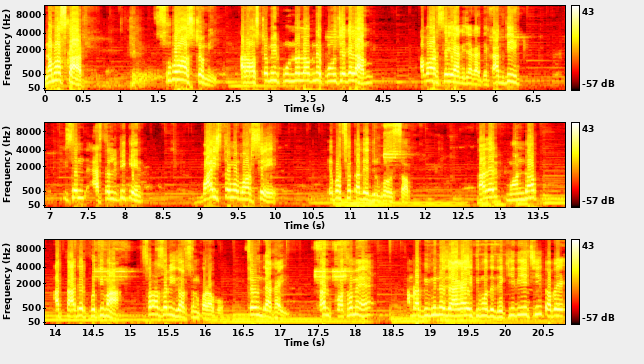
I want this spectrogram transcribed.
নমস্কার। শুভ অষ্টমী। আর অষ্টমীর পূর্ণ লগ্নে পৌঁছে গেলাম আবার সেই এক জায়গাতে। কাকদ্বীপ কিষেন অ্যাথলেটিকের বাইশতম বর্ষে এবছর তাদের দুর্গা উৎসব। তাদের মণ্ডপ আর তাদের প্রতিমা সরাসরি দর্শন করাবো। চলুন দেখাই। কারণ প্রথমে আমরা বিভিন্ন জায়গায় ইতিমধ্যে দেখিয়ে দিয়েছি, তবে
